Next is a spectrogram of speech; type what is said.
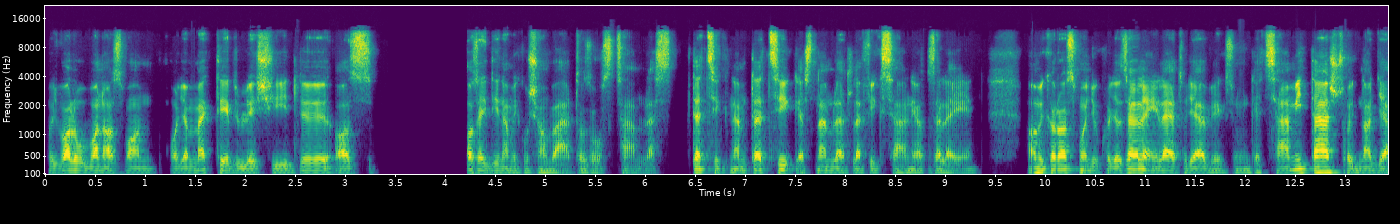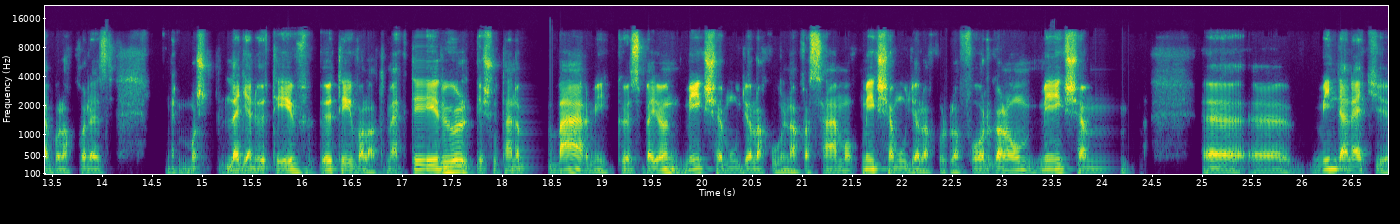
hogy valóban az van, hogy a megtérülési idő az, az egy dinamikusan változó szám lesz. Tetszik, nem tetszik, ezt nem lehet lefixálni az elején. Amikor azt mondjuk, hogy az elején lehet, hogy elvégzünk egy számítást, hogy nagyjából akkor ez most legyen öt év, öt év alatt megtérül, és utána bármi közbe jön, mégsem úgy alakulnak a számok, mégsem úgy alakul a forgalom, mégsem minden egy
